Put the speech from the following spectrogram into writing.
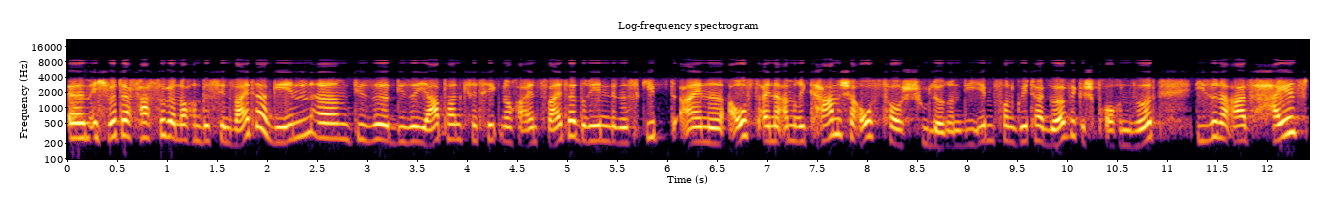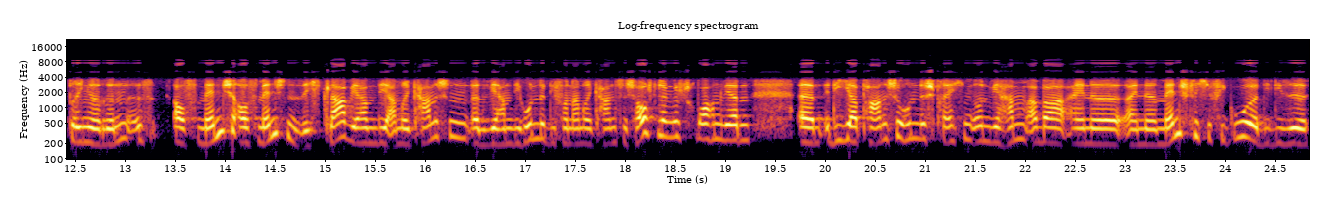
Ähm, ich würde da fast sogar noch ein bisschen weitergehen, ähm, diese, diese Japan-Kritik noch eins weiterdrehen, denn es gibt eine, Aus, eine amerikanische Austauschschülerin, die eben von Greta Gerwig gesprochen wird, die so eine Art Heilsbringerin ist auf Mensch, aus Menschensicht. Klar, wir haben die amerikanischen, also wir haben die Hunde, die von amerikanischen Schauspielern gesprochen werden, ähm, die japanische Hunde sprechen und wir haben aber eine, eine menschliche Figur, die diese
